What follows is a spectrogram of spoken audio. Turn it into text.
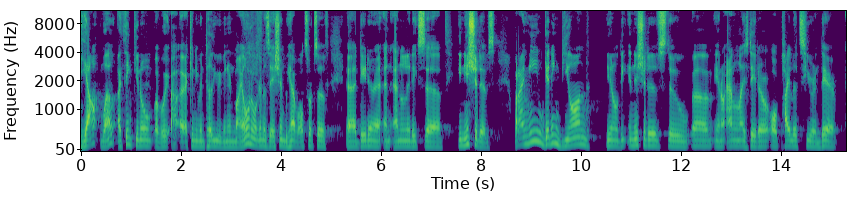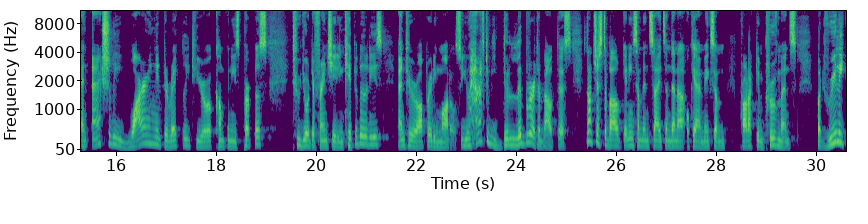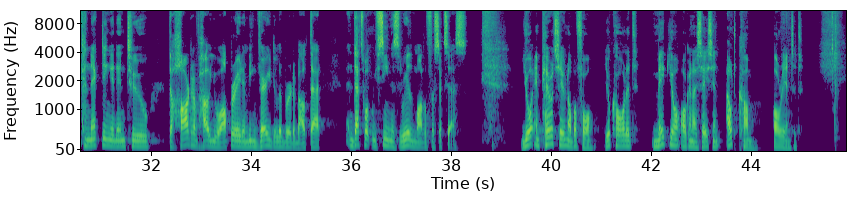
Yeah, well, I think, you know, uh, I can even tell you, even in my own organization, we have all sorts of uh, data and analytics uh, initiatives. But I mean getting beyond you know, the initiatives to, uh, you know, analyze data or pilots here and there and actually wiring it directly to your company's purpose, to your differentiating capabilities and to your operating model. So you have to be deliberate about this. It's not just about getting some insights and then, uh, okay, I make some product improvements, but really connecting it into the heart of how you operate and being very deliberate about that. And that's what we've seen as a real model for success. Your imperative number four, you call it make your organization outcome oriented.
